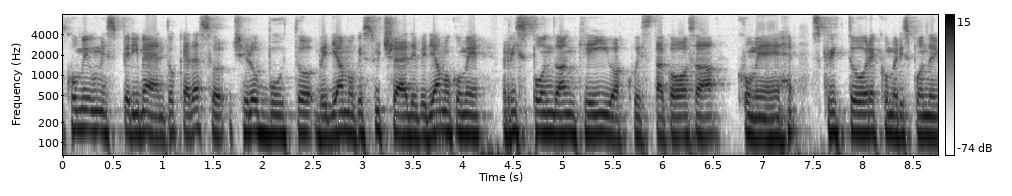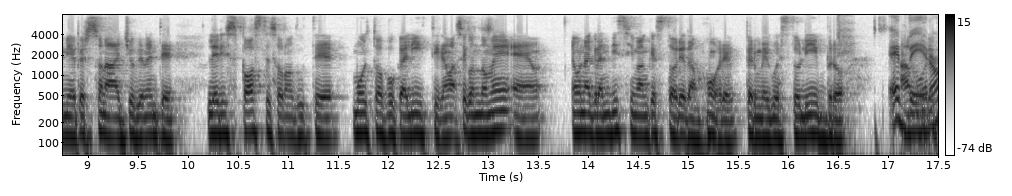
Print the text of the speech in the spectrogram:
come un esperimento, ok adesso ce lo butto, vediamo che succede, vediamo come rispondo anche io a questa cosa come scrittore, come rispondono i miei personaggi, ovviamente le risposte sono tutte molto apocalittiche, ma secondo me è è una grandissima anche storia d'amore per me questo libro. È amore vero,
